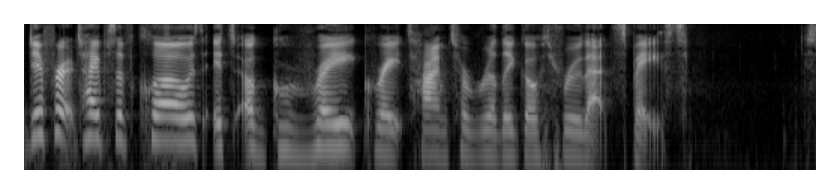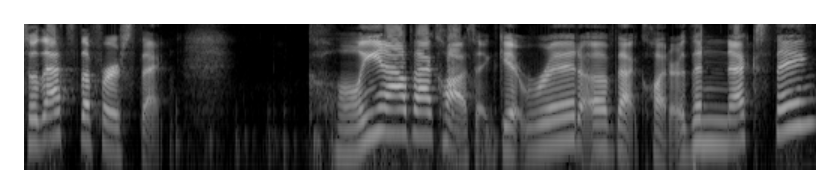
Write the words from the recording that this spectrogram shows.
different types of clothes. It's a great great time to really go through that space. So that's the first thing. Clean out that closet. Get rid of that clutter. The next thing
